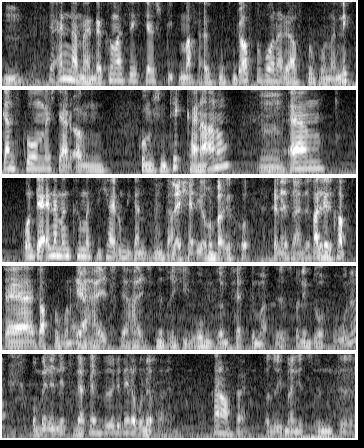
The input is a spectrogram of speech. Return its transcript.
Hm? Der Enderman, der kümmert sich, der spielt, macht alles mit dem Dorfbewohner. Der Dorfbewohner nickt ganz komisch, der hat irgendeinen komischen Tick, keine Ahnung. Hm. Ähm, und der Enderman kümmert sich halt um die ganzen Sachen. Vielleicht hat er auch einen Wackelkopf. Kann ja sein, dass der, Wackelkopf, äh, Dorfbewohner. der Hals, der Hals nicht richtig oben drin festgemacht ist von dem Dorfbewohner. Und wenn er nicht wackeln würde, wäre er runterfallen. Kann auch sein. Also ich meine jetzt und äh,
